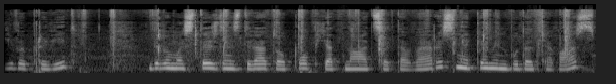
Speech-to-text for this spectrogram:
Діви, привіт! Дивимось тиждень з 9 по 15 вересня. Яким він буде для вас?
